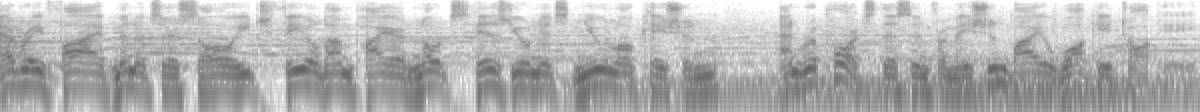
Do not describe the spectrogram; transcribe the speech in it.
Every five minutes or so, each field umpire notes his unit's new location and reports this information by walkie-talkie.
